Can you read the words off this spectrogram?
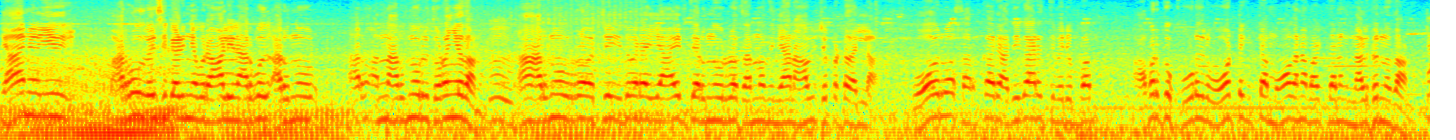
ഞാൻ ഈ അറുപത് വയസ്സ് കഴിഞ്ഞ ഒരാളിന് അറുപത് അറുന്നൂറ് അറു- അന്ന് അറുന്നൂറ് തുടങ്ങിയതാണ്. ആ അറുന്നൂറ് രൂപ വെച്ച് ഇതുവരെ ഈ ആയിരത്തി അറുന്നൂറ് രൂപ തരണമെന്ന് ഞാൻ ആവശ്യപ്പെട്ടതല്ല. ഓരോ സർക്കാർ അധികാരത്തിൽ വരുമ്പം അവർക്ക് കൂടുതൽ വോട്ട് കിട്ടാൻ മോഹന വാഗ്ദാനം നൽകുന്നതാണ്.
